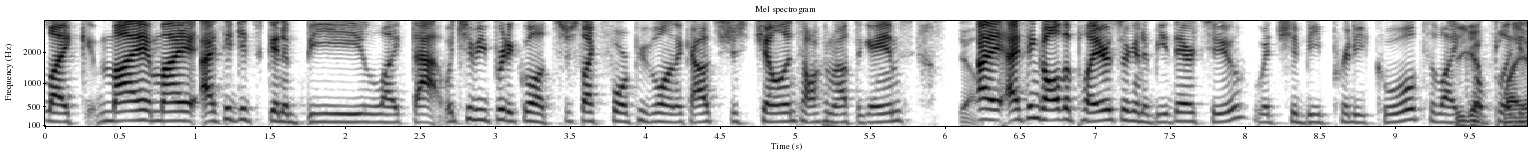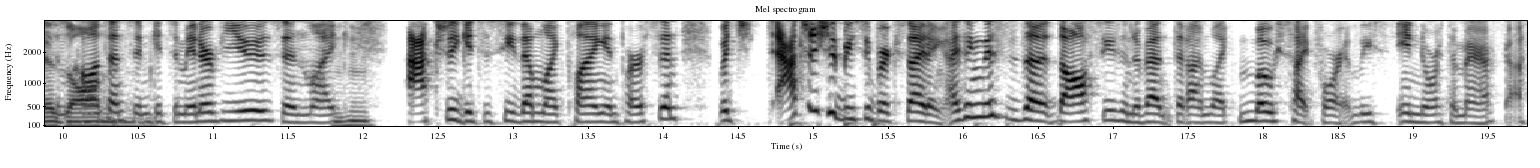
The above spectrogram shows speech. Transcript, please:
Like my my, I think it's gonna be like that, which should be pretty cool. It's just like four people on a couch, just chilling, talking about the games. Yeah. I, I think all the players are gonna be there too, which should be pretty cool to like you get hopefully get players some content and get some interviews and like Mhm. actually get to see them like playing in person, which actually should be super exciting. I think this is the the off season event that I'm like most hyped for, at least in North America.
